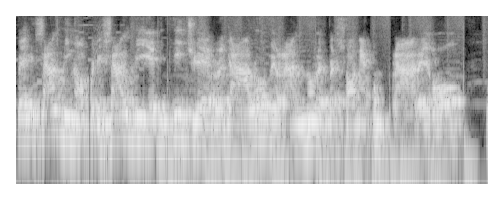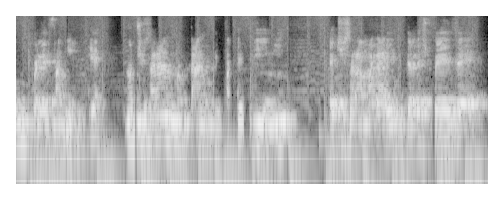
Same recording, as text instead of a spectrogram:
Per i saldi no, per i saldi è difficile il regalo, verranno le persone a comprare o comunque le famiglie. Non ci saranno tanti pacchettini e ci sarà magari delle spese,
